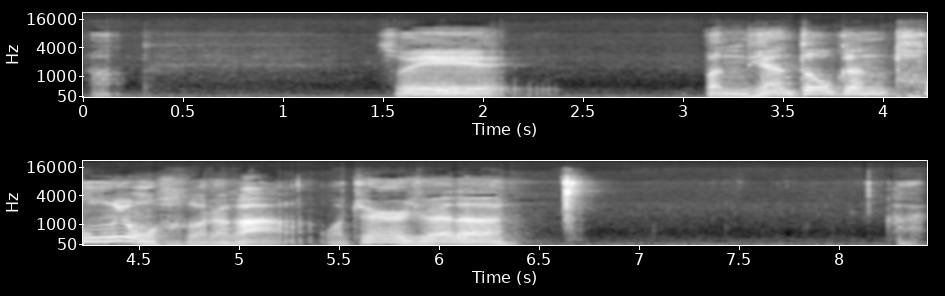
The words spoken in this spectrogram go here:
啊，所以本田都跟通用合着干了，我真是觉得，哎，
